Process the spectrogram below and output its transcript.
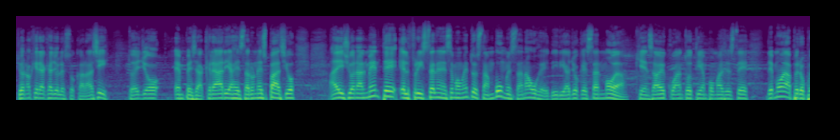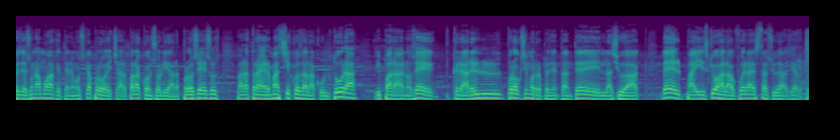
Yo no quería que a ellos les tocara así. Entonces yo empecé a crear y a gestar un espacio. Adicionalmente, el freestyle en este momento está en boom, está en auge, diría yo que está en moda. Quién sabe cuánto tiempo más esté de moda, pero pues es una moda que tenemos que aprovechar para consolidar procesos, para traer más chicos a la cultura y para, no sé, crear el próximo representante de la ciudad, del país que ojalá fuera esta ciudad, ¿cierto?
